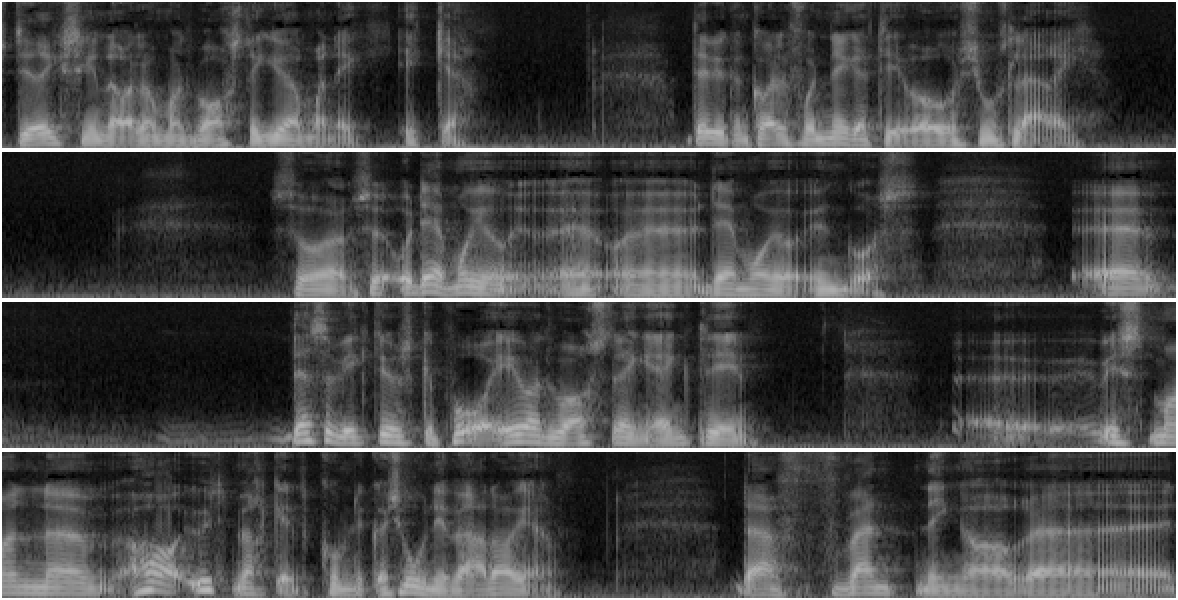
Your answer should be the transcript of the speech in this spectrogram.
styringssignal om at varsling gjør man ikke. Det vi kan kalle for negativ organisasjonslæring. Så, så, og det må, jo, eh, det må jo unngås. Eh, det som er viktig å huske på, er jo at varsling egentlig Hvis man har utmerket kommunikasjon i hverdagen, der forventninger eh,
